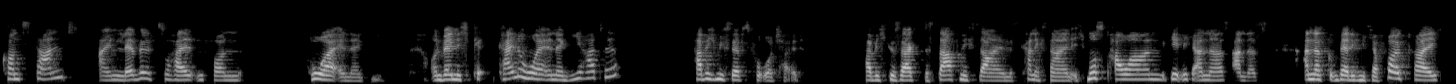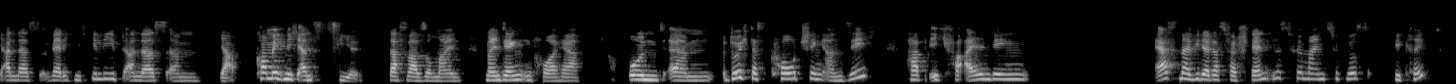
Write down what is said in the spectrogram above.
konstant ein Level zu halten von hoher Energie. Und wenn ich keine hohe Energie hatte, habe ich mich selbst verurteilt. Habe ich gesagt, das darf nicht sein, das kann nicht sein, ich muss powern, geht nicht anders, anders, anders werde ich nicht erfolgreich, anders werde ich nicht geliebt, anders ähm, ja, komme ich nicht ans Ziel. Das war so mein, mein Denken vorher. Und ähm, durch das Coaching an sich habe ich vor allen Dingen erstmal wieder das Verständnis für meinen Zyklus gekriegt.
